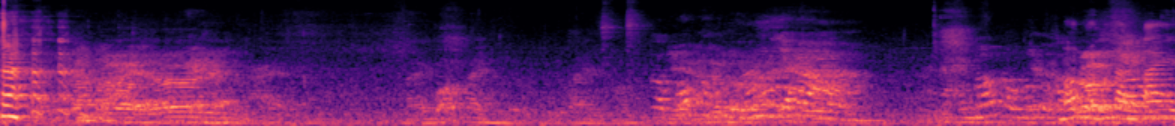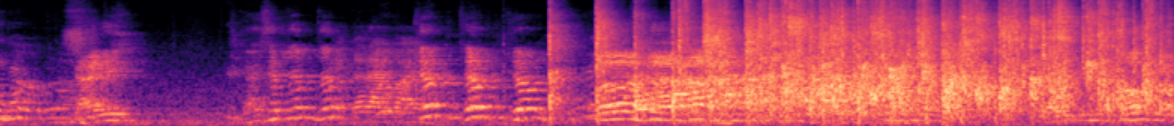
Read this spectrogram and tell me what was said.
trời ơi bóp Rồi. lên bàn tay rồi đó. Chạy đi. chạy xếp xếp xếp xếp xếp xếp Ờ. tốt rồi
